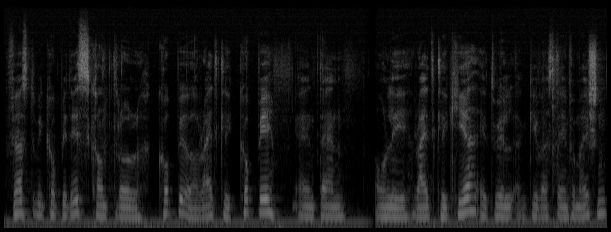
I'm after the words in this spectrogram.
first we copy this, control copy or right click copy, and then only right click here. It will give us the information.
